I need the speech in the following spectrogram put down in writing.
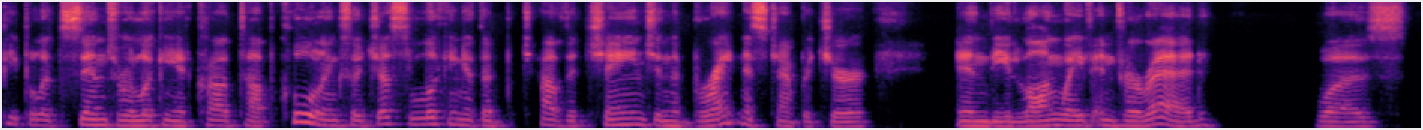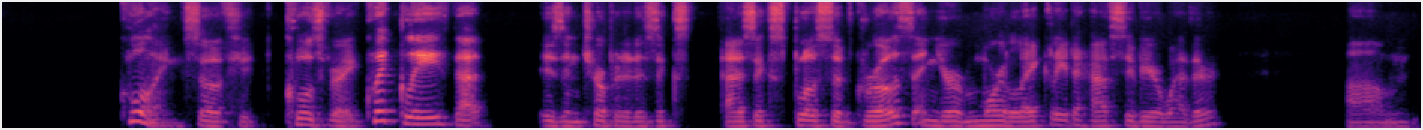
people at SIMS were looking at cloud top cooling. So just looking at the how the change in the brightness temperature in the long wave infrared was cooling. So if it cools very quickly, that is interpreted as ex as explosive growth, and you're more likely to have severe weather. Um,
